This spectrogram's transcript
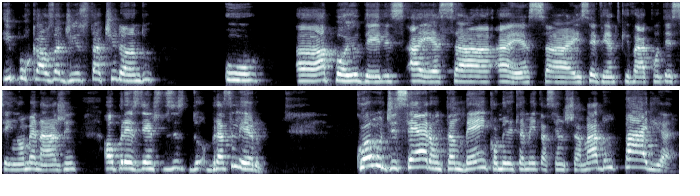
E por causa disso está tirando o apoio deles a, essa, a, essa, esse evento que vai acontecer em homenagem ao presidente do, do, brasileiro. Como disseram também, como ele também está sendo chamado, um pária,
